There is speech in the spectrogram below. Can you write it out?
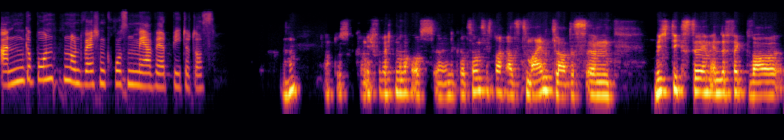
angebunden und welchen großen Mehrwert bietet das? Mhm. Das kann ich vielleicht mal noch aus äh, Integrationssicht machen. Also zum einen, klar, das ähm, Wichtigste im Endeffekt war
